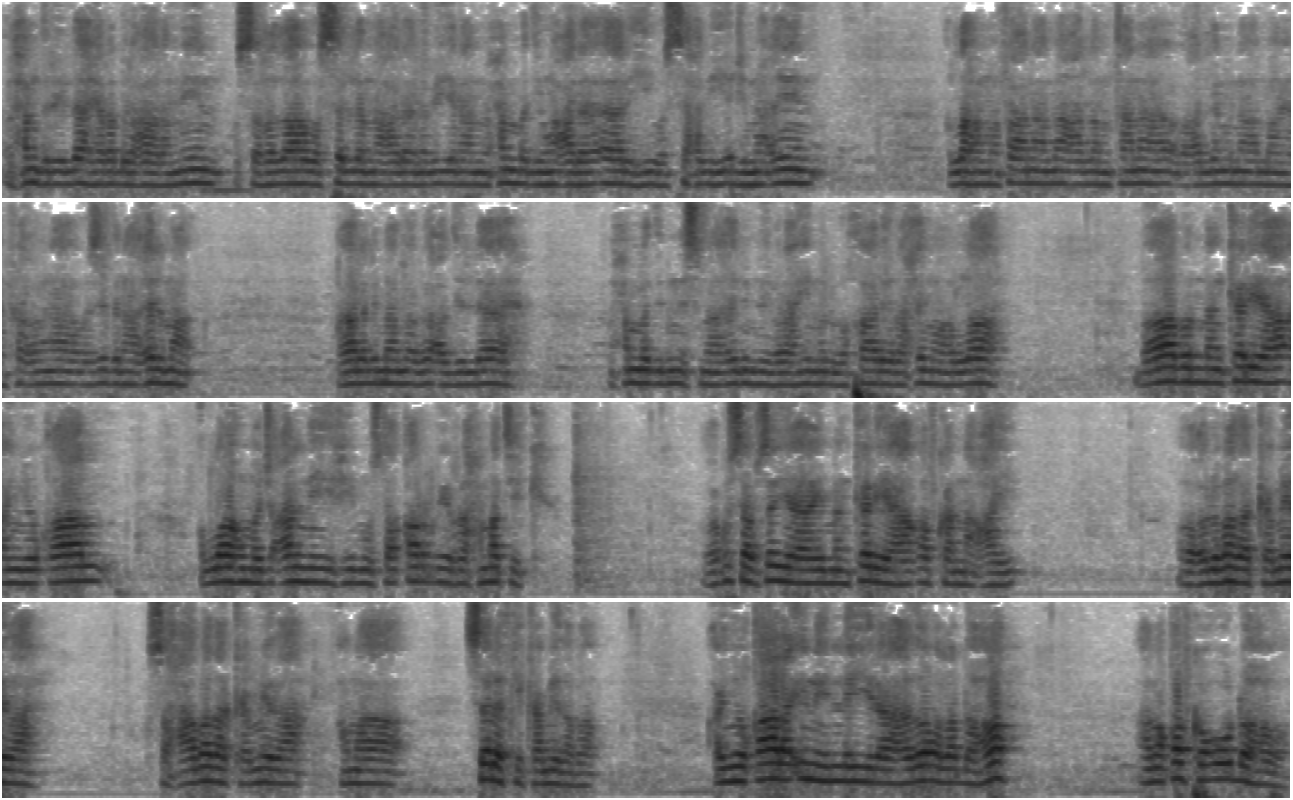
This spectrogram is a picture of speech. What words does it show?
alxamdu lilahi rabi اlcaalamiin wsala allahu waslama cala nabiyina muxamadi wacala alihi wasaxbihi ajmaciin allahuma anfacna ma calamtana wcalimna ma yanfacuna wazidna cilma qala alimaam abu cabdillaah moxamed ibn ismaaciil ibn ibrahim albukhari raximah llah baabun man kariha an yuqaal allahuma ajcalnii fi mustaqari raxmatik wuxuu ku saabsan yahay man kariha qofka nacay oo culimada ka mid ah saxaabada ka mid ah ama salafki kamidaba an yuqaala in la yiraahdo la dhaho ama qofka uu dhaho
